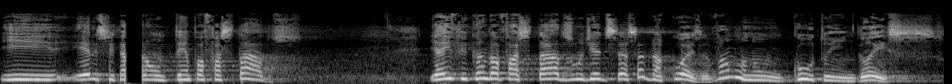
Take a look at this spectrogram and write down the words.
e eles ficaram um tempo afastados. E aí ficando afastados, um dia disseram, sabe uma coisa, vamos num culto em inglês,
